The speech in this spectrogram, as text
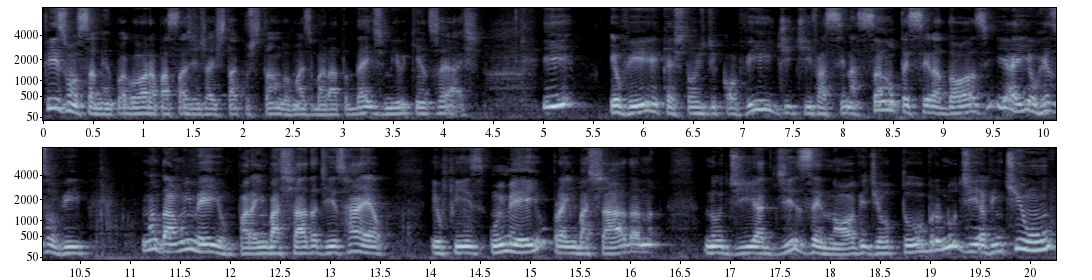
Fiz um orçamento agora, a passagem já está custando mais barata 10.500 reais. E eu vi questões de Covid, de vacinação, terceira dose, e aí eu resolvi mandar um e-mail para a Embaixada de Israel. Eu fiz um e-mail para a Embaixada no dia 19 de outubro, no dia 21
